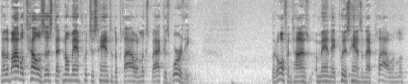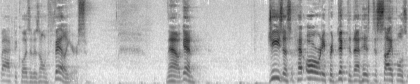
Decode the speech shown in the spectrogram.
Now, the Bible tells us that no man puts his hand to the plow and looks back as worthy. But oftentimes, a man may put his hands on that plow and look back because of his own failures. Now, again, Jesus had already predicted that his disciples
